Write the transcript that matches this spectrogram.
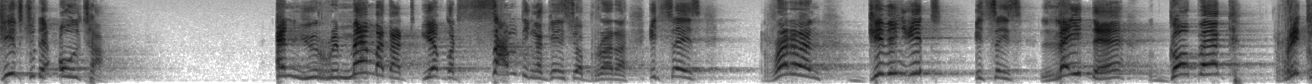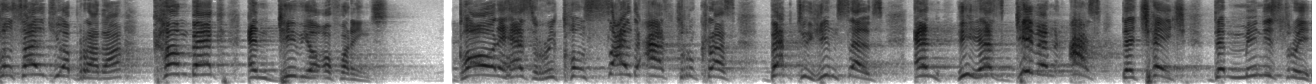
gifts to the altar, remember that you have got something against your brother, it says, rather than giving it, it says, lay there, go back, reconcile to your brother, come back and give your offerings. God has reconciled us through Christ back to Himself, and He has given us the church, the ministry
